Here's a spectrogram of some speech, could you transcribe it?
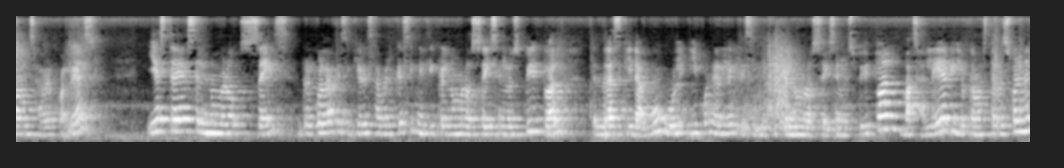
Vamos a ver cuál es. Y este es el número 6. Recuerda que si quieres saber qué significa el número 6 en lo espiritual, tendrás que ir a Google y ponerle qué significa el número 6 en lo espiritual. Vas a leer y lo que más te resuene,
